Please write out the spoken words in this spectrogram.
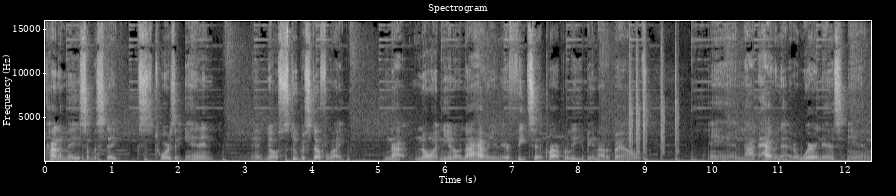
kind of made some mistakes towards the end and you know stupid stuff like not knowing you know not having their feet set properly being out of bounds and not having that awareness and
